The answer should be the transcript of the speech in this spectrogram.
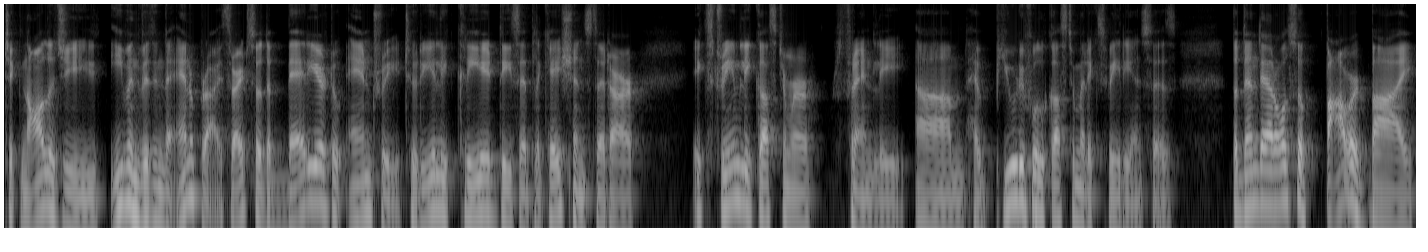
technology even within the enterprise, right? So the barrier to entry to really create these applications that are extremely customer friendly, um, have beautiful customer experiences, but then they are also powered by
